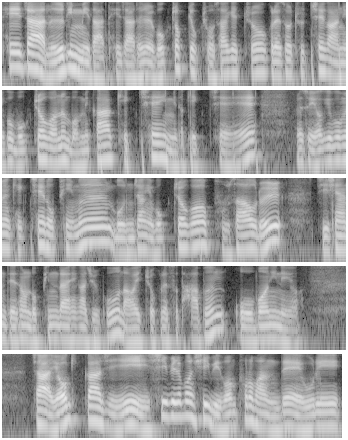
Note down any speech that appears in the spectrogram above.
태자를입니다. 태자를 목적격 조사겠죠. 그래서 주체가 아니고 목적어는 뭡니까? 객체입니다. 객체. 그래서 여기 보면 객체 높임은 문장의 목적어 부사어를 지시한 대상을 높인다 해가지고 나와 있죠. 그래서 답은 5번이네요. 자 여기까지 11번 12번 풀어봤는데 우리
